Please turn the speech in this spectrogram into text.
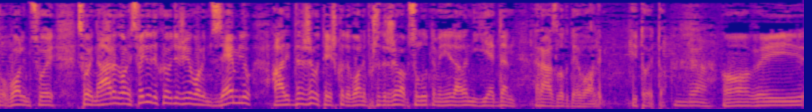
volim svoj, svoj narod, volim sve ljude koji ovdje žive, volim zemlju, ali državu teško da volim, pošto država apsolutno mi nije dala ni jedan razlog da je volim. I to je to. Da. Ove, e,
